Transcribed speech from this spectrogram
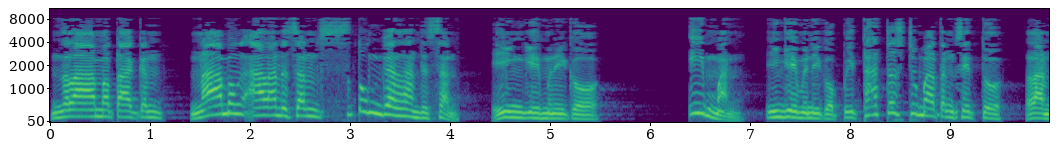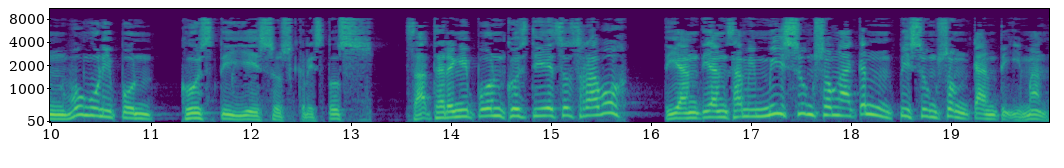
nyelametaken namung alandesan setunggal landesan inggih menika iman inggih menika pitados dumateng sedo lan wungunipun Gusti Yesus Kristus. Saderengipun Gusti Yesus rawuh, tiang-tiang sami misungsungaken pisungsung kanthi iman.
